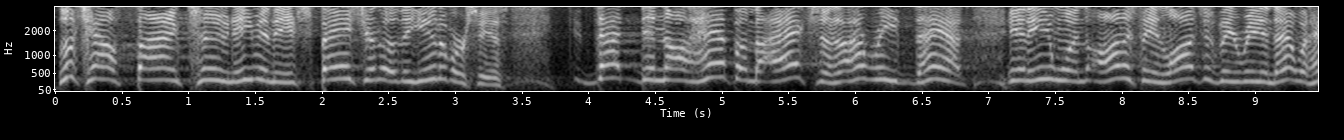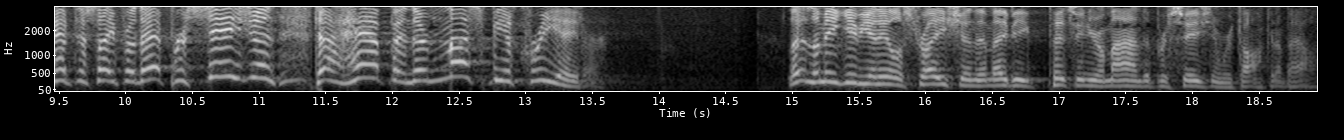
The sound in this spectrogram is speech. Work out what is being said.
Look how fine tuned even the expansion of the universe is. That did not happen by accident. I read that, and anyone honestly and logically reading that would have to say, for that precision to happen, there must be a creator. Let, let me give you an illustration that maybe puts in your mind the precision we're talking about.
